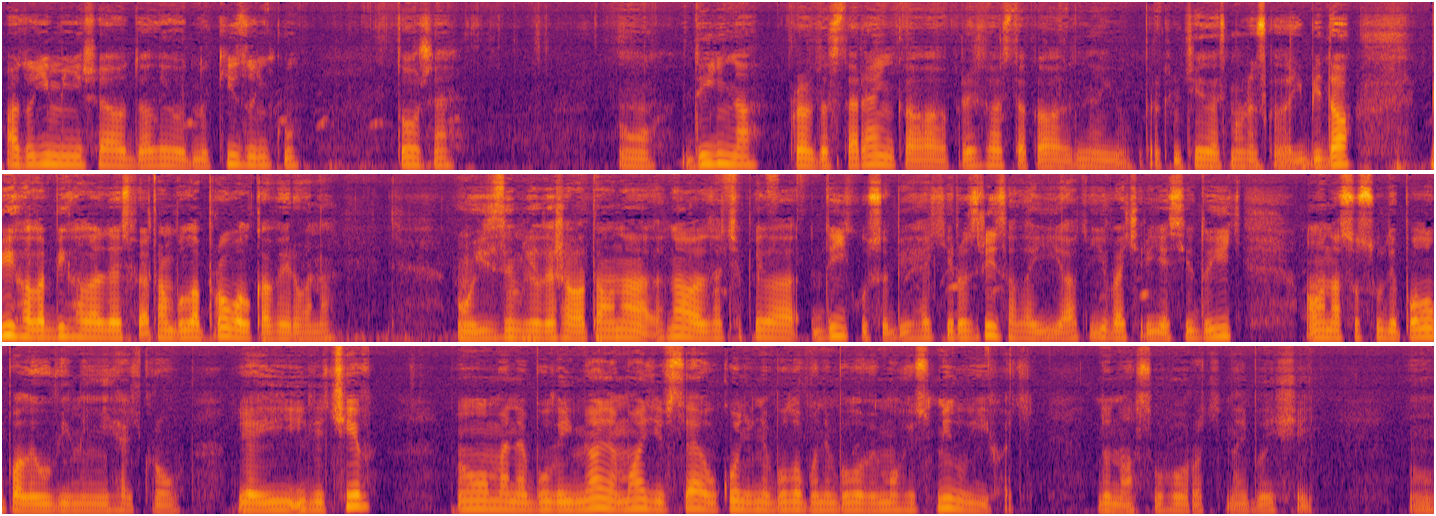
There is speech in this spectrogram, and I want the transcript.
А тоді мені ще віддали одну кізоньку, теж о, дійна, правда, старенька, прийшлась така з нею, приключилась, можна сказати, біда. Бігала, бігала десь, а там була проволока вирвана. О, із землі лежала. Там вона гнала, зачепила дійку собі, геть і розрізала її, а тоді ввечері я сів доїть, а вона сосуди полопали у вімені геть кров. Я її і лічив. У мене були і мазі, все, уколів не було, бо не було вимоги сміло їхати до нас у город найближчий, О,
